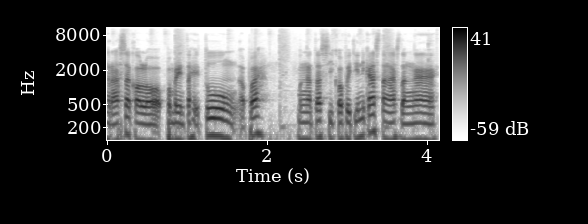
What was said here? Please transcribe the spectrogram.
ngerasa kalau pemerintah itu apa mengatasi covid ini kan setengah-setengah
